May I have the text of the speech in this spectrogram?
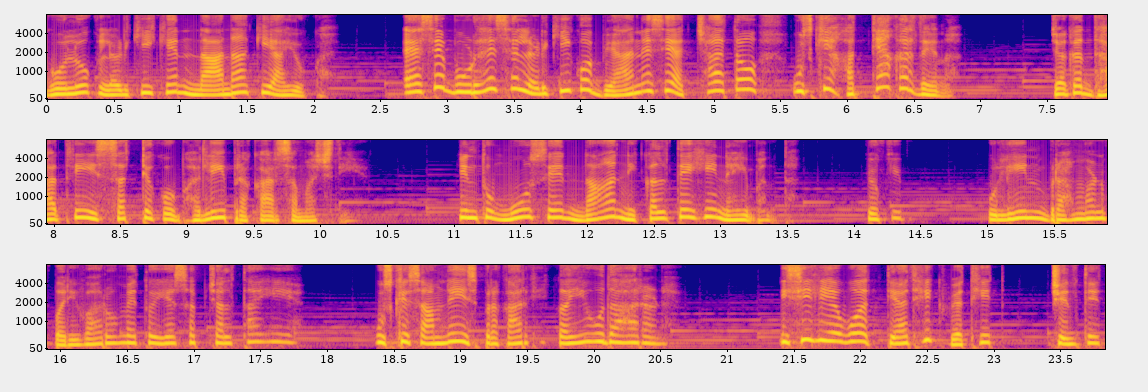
गोलोक लड़की के नाना की आयु का है। ऐसे बूढ़े से लड़की को ब्याहने से अच्छा तो उसकी हत्या कर देना। जगत धात्री इस सत्य को भली प्रकार समझती है। किंतु मुँह से ना निकलते ही नहीं बनता, क्योंकि कुलीन ब्राह्मण परिवारों में तो यह सब चलता ही है। उसके सामने इस प्रकार के कई उदाहरण हैं। इसीलिए वो अत्यधिक व्यथित, चिंतित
